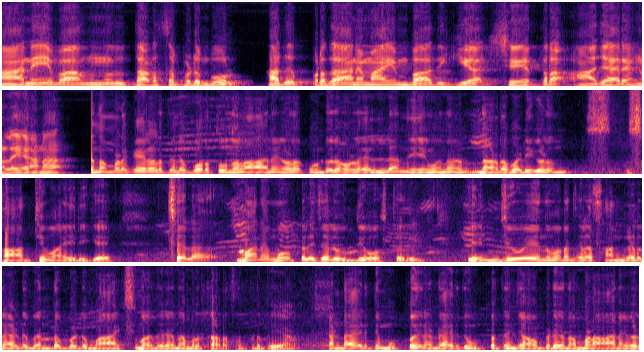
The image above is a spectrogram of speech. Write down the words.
ആനയെ വാങ്ങുന്നത് തടസ്സപ്പെടുമ്പോൾ അത് പ്രധാനമായും ബാധിക്കുക ക്ഷേത്ര ആചാരങ്ങളെയാണ്. നമ്മുടെ കേരളത്തിന്റെ പുറത്തുനിന്നുള്ള ആനകളെ കൊണ്ടുവരാനുള്ള എല്ലാ നിയമ നടപടികളും സാധ്യമായിരിക്കെ. ചില വനംവകുപ്പിലെ ചില ഉദ്യോഗസ്ഥരും എൻ ജി ഒ എന്ന് പറഞ്ഞ ചില സംഘടനയായിട്ട് ബന്ധപ്പെട്ട് മാക്സിമം അതിനെ നമ്മൾ തടസ്സപ്പെടുത്തുകയാണ്. രണ്ടായിരത്തി മുപ്പത് രണ്ടായിരത്തി മുപ്പത്തഞ്ച് ആകുമ്പോഴേ നമ്മുടെ ആനകൾ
